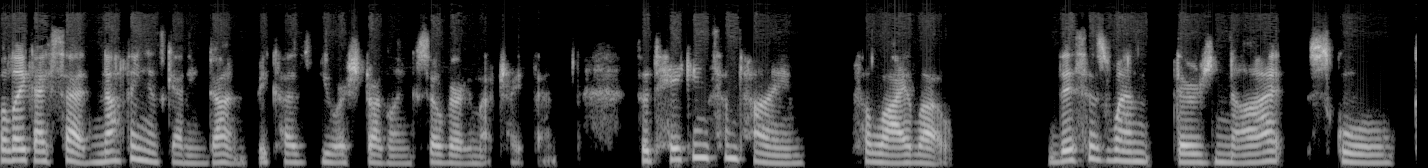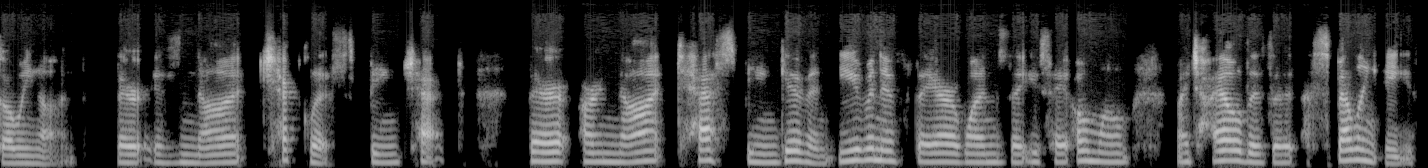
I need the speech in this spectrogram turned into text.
But like I said, nothing is getting done because you are struggling so very much right then. So taking some time to lie low. This is when there's not school going on there is not checklists being checked. There are not tests being given, even if they are ones that you say, oh, well, my child is a, a spelling ace,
